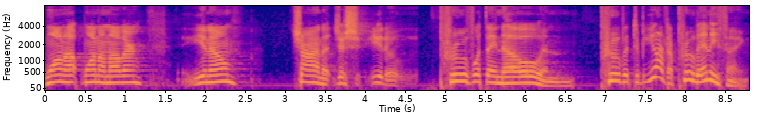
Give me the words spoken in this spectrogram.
one up one another, you know, trying to just, you know, prove what they know and prove it to be. You don't have to prove anything.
